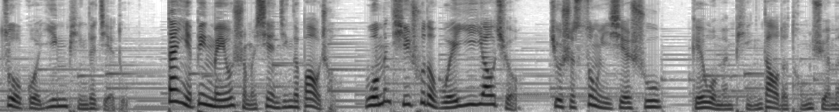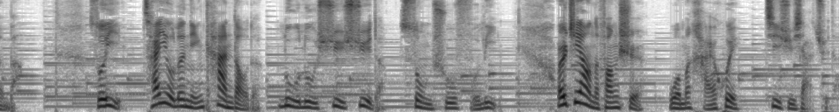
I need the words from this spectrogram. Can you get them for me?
做过音频的解读，但也并没有什么现金的报酬。我们提出的唯一要求就是送一些书给我们频道的同学们吧，所以才有了您看到的陆陆续续的送书福利。而这样的方式，我们还会继续下去的。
